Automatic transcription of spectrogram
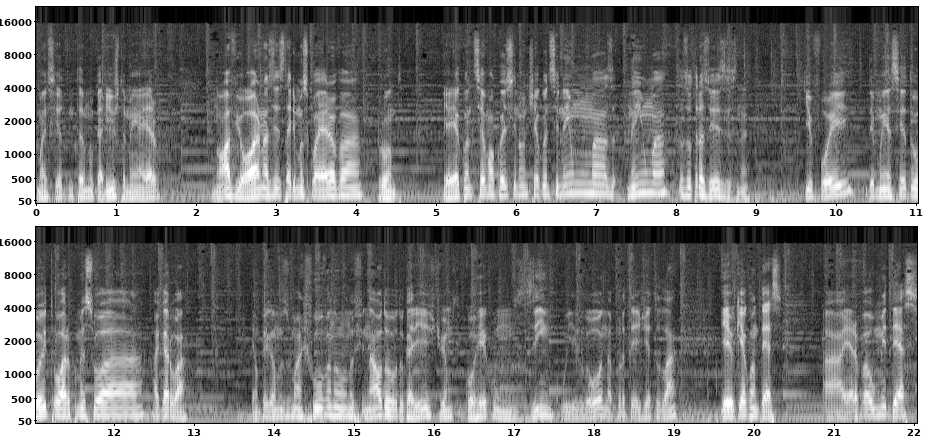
mais cedo, então no carijo também a erva. 9 horas nós estaríamos com a erva pronta. E aí aconteceu uma coisa que não tinha acontecido nenhuma, nenhuma das outras vezes, né? Que foi, de manhã cedo, 8 horas começou a, a garoar. Então pegamos uma chuva no, no final do, do carijo, tivemos que correr com zinco e lona, proteger tudo lá. E aí o que acontece? A erva umedece,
